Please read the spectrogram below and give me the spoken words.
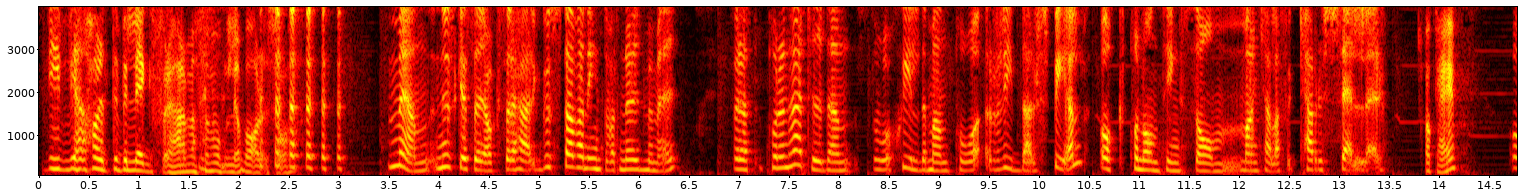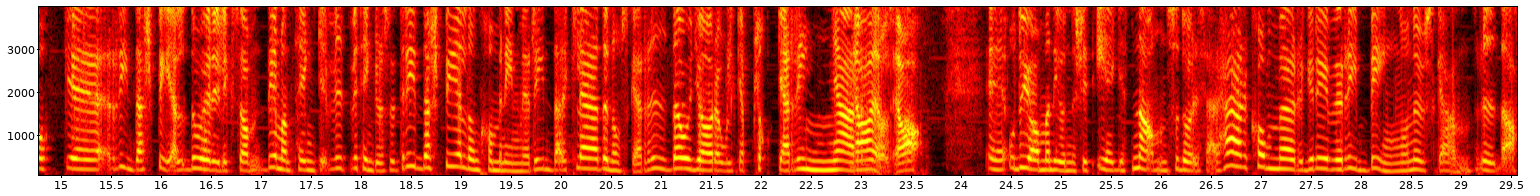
Vi, vi har inte belägg för det här men förmodligen var det så. Men nu ska jag säga också det här, Gustav hade inte varit nöjd med mig. För att på den här tiden så skilde man på riddarspel och på någonting som man kallar för karuseller. Okej. Och eh, riddarspel, då är det liksom det man tänker, vi, vi tänker oss ett riddarspel, de kommer in med riddarkläder, de ska rida och göra olika plocka ringar. Ja, ja, och, ja. Eh, och då gör man det under sitt eget namn, så då är det så här, här kommer greve Ribbing och nu ska han rida.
